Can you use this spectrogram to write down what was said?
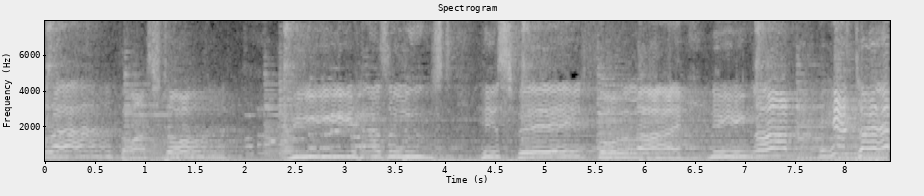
wrath are stored. He has loosed his faithful lightning up his terrible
